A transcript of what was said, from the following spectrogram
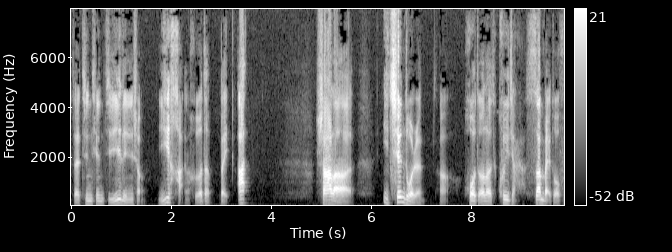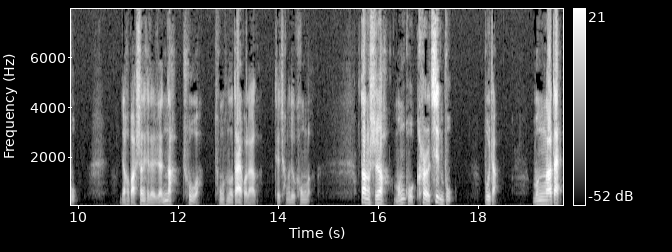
在今天吉林省。伊罕河的北岸，杀了一千多人啊，获得了盔甲三百多副，然后把剩下的人呐、畜啊，通通都带回来了，这城就空了。当时啊，蒙古科尔沁部部长翁阿代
